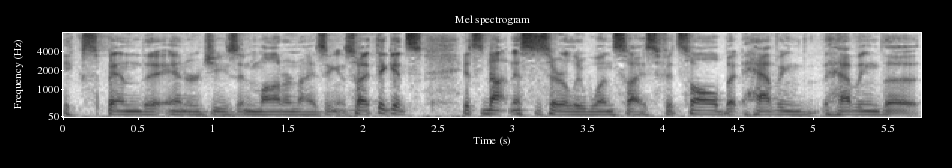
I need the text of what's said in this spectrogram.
expend the energies in modernizing it. So I think it's it's not necessarily one size fits all, but having having the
